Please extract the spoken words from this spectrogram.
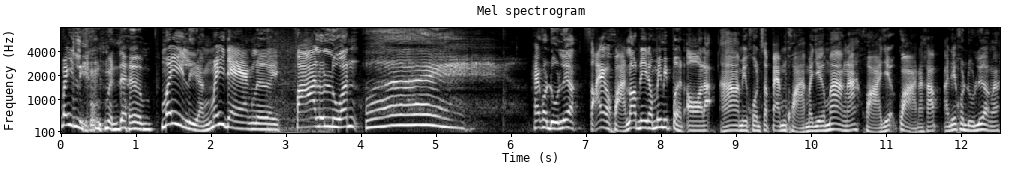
ไม่เหลืองเหมือนเดิม ไม่เหลืองไม่แดงเลย ฟ้าล้วนๆเฮ้ยให้คนดูเลือกซ้ายกับขวารอบนี้เราไม่มีเปิดออละอ่ามีคนสแปมขวามาเยอะมากนะ ขวาเยอะกว่านะครับ อันนี้คนดูเลือกนะ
